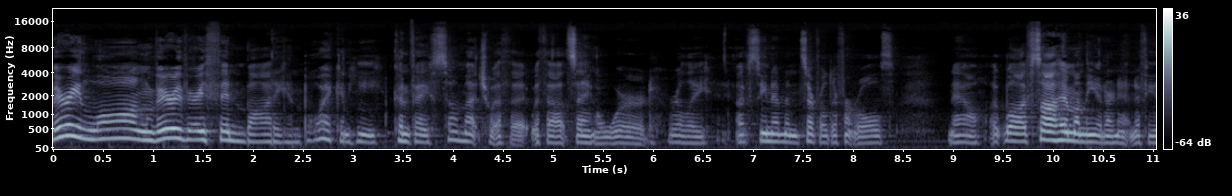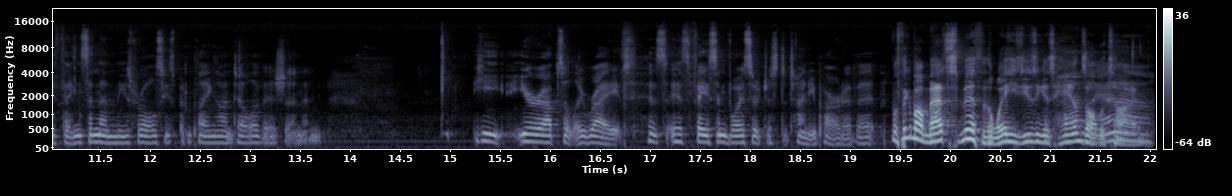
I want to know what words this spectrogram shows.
very long, very, very thin body, and boy, can he convey so much with it without saying a word, really. I've seen him in several different roles now. Uh, well, I've saw him on the internet in a few things, and then these roles he's been playing on television. And he, you're absolutely right. His his face and voice are just a tiny part of it. Well, think about Matt Smith and the way he's using his hands Oh, all the yeah. time.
